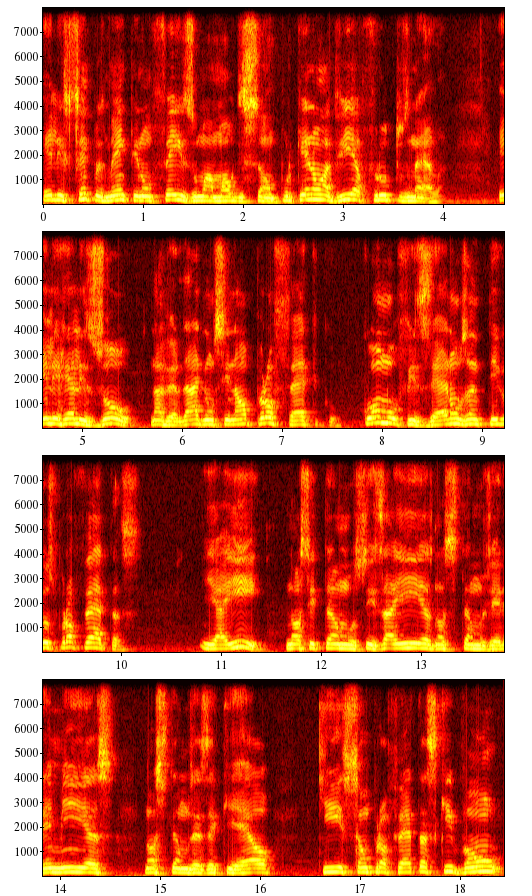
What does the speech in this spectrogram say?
Ele simplesmente não fez uma maldição, porque não havia frutos nela ele realizou, na verdade, um sinal profético, como fizeram os antigos profetas. E aí nós citamos Isaías, nós citamos Jeremias, nós citamos Ezequiel, que são profetas que vão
